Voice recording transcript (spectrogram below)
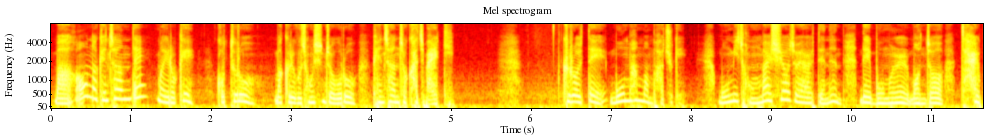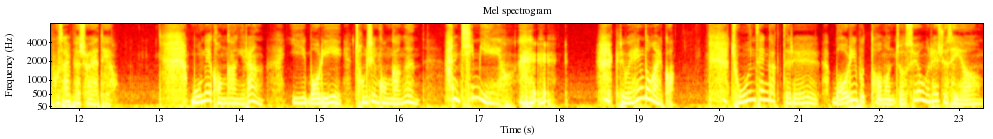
막, 어, 나 괜찮은데? 막 이렇게 겉으로, 막 그리고 정신적으로 괜찮은 척 하지 말기. 그럴 때 몸 한번 봐주기. 몸이 정말 쉬어져야 할 때는 내 몸을 먼저 잘 보살펴줘야 돼요. 몸의 건강이랑 이 머리, 정신 건강은 한 팀이에요. 그리고 행동할 거. 좋은 생각들을 머리부터 먼저 수용을 해주세요.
